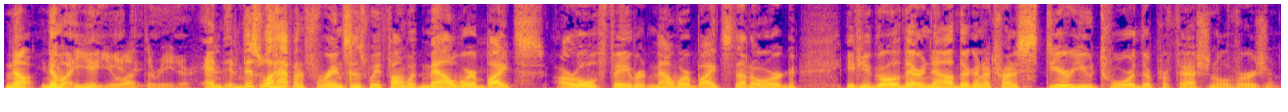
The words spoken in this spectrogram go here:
No, you know? You, You want the reader. And this will happen, for instance, we found with Malwarebytes, our old favorite, malwarebytes.org. If you go there now, they're going to try to steer you toward the professional version.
